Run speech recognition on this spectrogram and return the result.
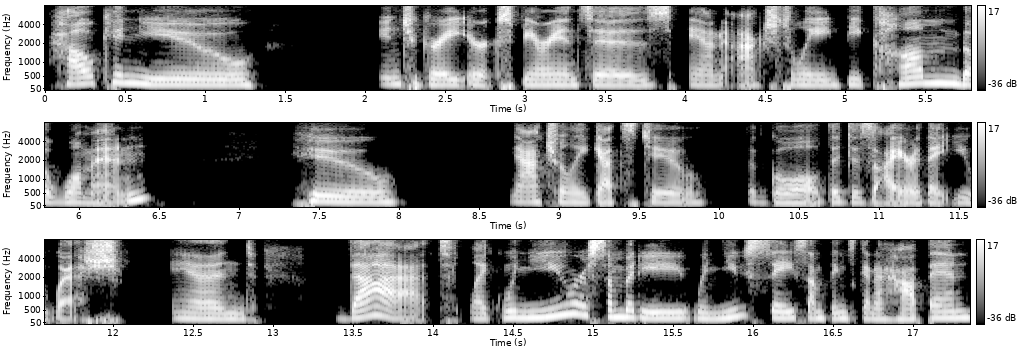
how can you integrate your experiences and actually become the woman who naturally gets to the goal, the desire that you wish. And that, like when you are somebody, when you say something's going to happen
